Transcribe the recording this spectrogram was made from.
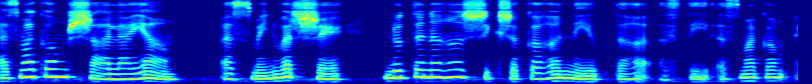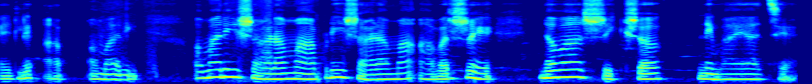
અસ્માકમ શાલાયામ અસ્મિન વર્ષે નૂતન શિક્ષક નિયુક્ત અસ્તિ. અસ્માકમ એટલે આપ અમારી અમારી શાળામાં, આપણી શાળામાં આ વર્ષે નવા શિક્ષક નિમાયા છે.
